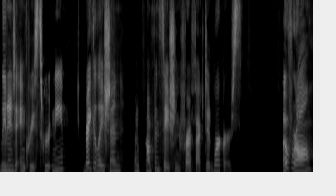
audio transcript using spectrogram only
leading to increased scrutiny, regulation, and compensation for affected workers. Overall,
